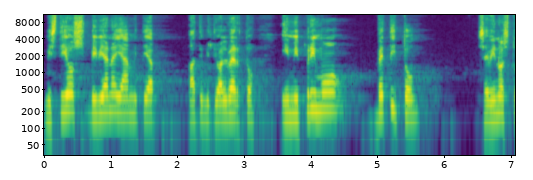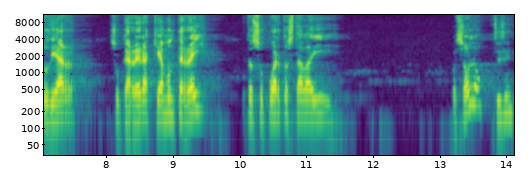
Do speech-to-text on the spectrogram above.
mis tíos vivían allá, mi tía Pati, mi tío Alberto, y mi primo Betito se vino a estudiar su carrera aquí a Monterrey. Entonces su cuarto estaba ahí, pues solo. Sí, sí.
